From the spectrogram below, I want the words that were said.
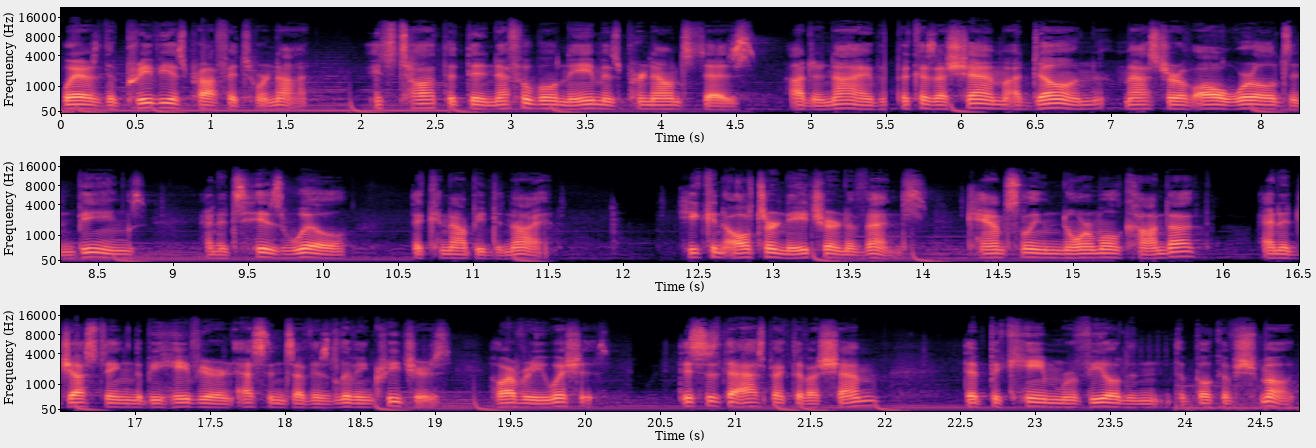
whereas the previous prophets were not. It's taught that the ineffable name is pronounced as Adonai because Hashem, Adon, master of all worlds and beings, and it's His will that cannot be denied. He can alter nature and events, canceling normal conduct and adjusting the behavior and essence of his living creatures however he wishes. This is the aspect of Hashem that became revealed in the book of Shemot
